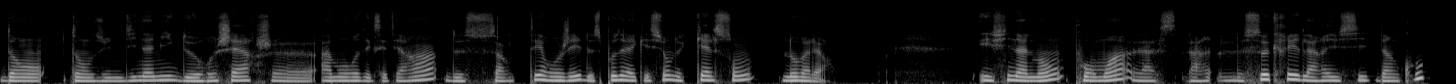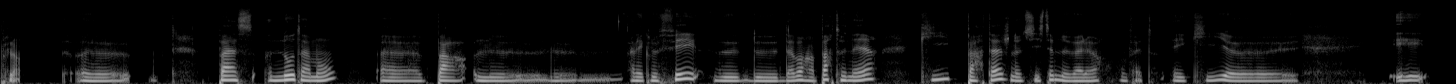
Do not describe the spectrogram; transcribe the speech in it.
dans, dans une dynamique de recherche amoureuse, etc., de s'interroger, de se poser la question de quelles sont nos valeurs. Et finalement, pour moi, le secret de la réussite d'un couple euh, passe notamment euh, par le, avec le fait d'avoir de, un partenaire qui partage notre système de valeurs, en fait. Et qui. Euh, et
